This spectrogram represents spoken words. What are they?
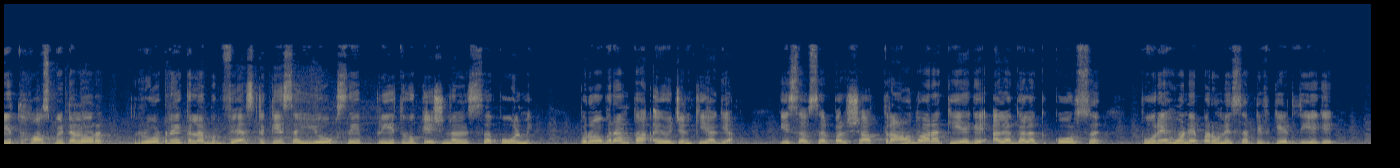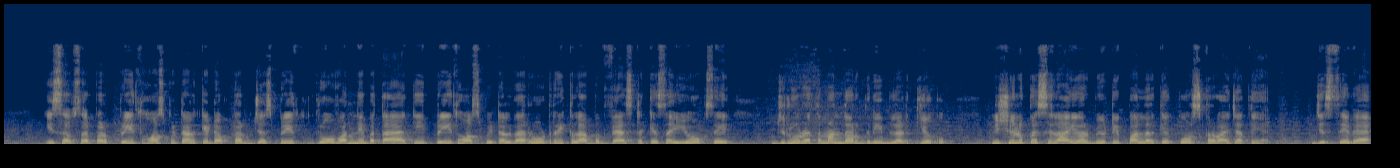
प्रीत हॉस्पिटल और रोटरी क्लब वेस्ट के सहयोग से प्रीत वोकेशनल स्कूल में प्रोग्राम का आयोजन किया गया। इस अवसर पर छात्राओं द्वारा किए गए अलग अलग कोर्स पूरे होने पर उन्हें सर्टिफिकेट दिए गए। इस अवसर पर प्रीत हॉस्पिटल के डॉक्टर जसप्रीत ग्रोवर ने बताया कि प्रीत हॉस्पिटल व रोटरी क्लब वेस्ट के सहयोग से जरूरतमंद और गरीब लड़कियों को निशुल्क सिलाई और ब्यूटी पार्लर के कोर्स करवाए जाते हैं, जिससे वह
